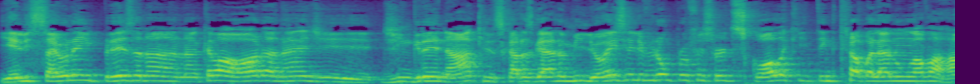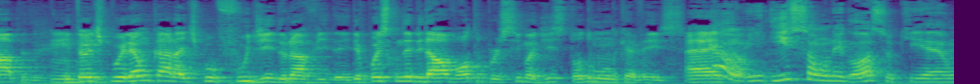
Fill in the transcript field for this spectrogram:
E ele saiu na empresa na, naquela hora, né? De, de engrenar, que os caras ganharam milhões e ele virou um professor de escola que tem que trabalhar num lava rápido. Então, tipo, ele é um cara, tipo, fudido na vida. E depois, quando ele dá a volta por cima disso, todo mundo quer ver isso. É, não, então. isso é um negócio que é um,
